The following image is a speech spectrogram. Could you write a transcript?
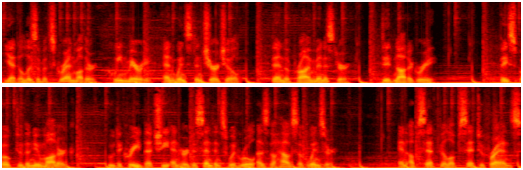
Yet Elizabeth's grandmother, Queen Mary, and Winston Churchill, then the Prime Minister, did not agree. They spoke to the new monarch, who decreed that she and her descendants would rule as the House of Windsor. An upset Philip said to friends,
